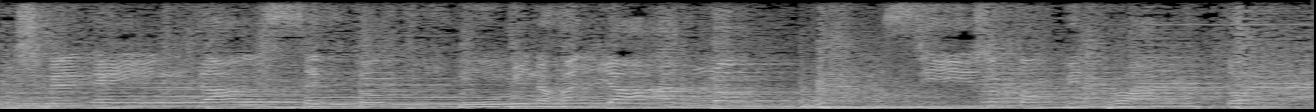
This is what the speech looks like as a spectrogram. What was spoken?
גוש ואין גם סקטור ומן היעד לא נזיז אותו בטרקטור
